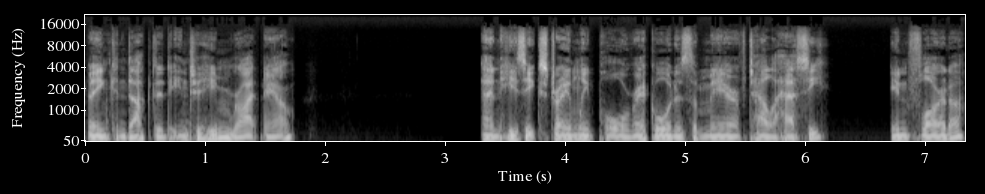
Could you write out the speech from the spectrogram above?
being conducted into him right now, and his extremely poor record as the mayor of Tallahassee in Florida.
